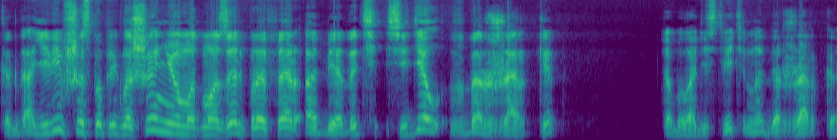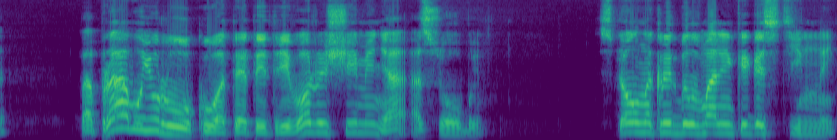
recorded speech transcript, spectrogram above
когда, явившись по приглашению мадемуазель Префер обедать, сидел в Бержерке, это была действительно Бержерка, по правую руку от этой тревожащей меня особы. Стол накрыт был в маленькой гостиной.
